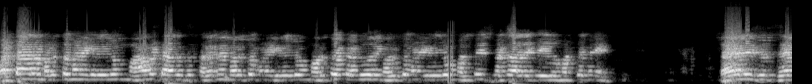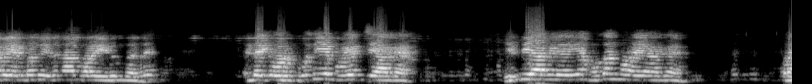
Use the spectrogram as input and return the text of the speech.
வட்டார மருத்துவமனைகளிலும் மாவட்ட அரசு தலைமை மருத்துவமனைகளிலும் மருத்துவக் கல்லூரி மருத்துவமனைகளிலும் மல்டி ஸ்பெஷாலிட்டியிலும் மட்டுமே டயாலிசிஸ் சேவை என்பது இதனால் வரை இருந்தது. இன்றைக்கு ஒரு புதிய முயற்சியாக இந்தியாவிலேயே முதன்முறையாக ஒரு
